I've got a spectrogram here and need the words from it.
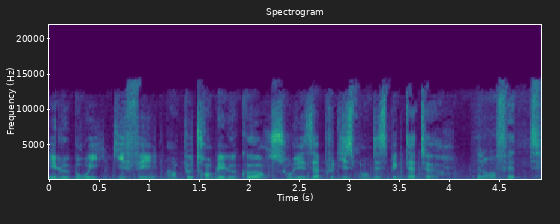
et le bruit qui fait un peu trembler le corps sous les applaudissements des spectateurs. Alors en fait,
